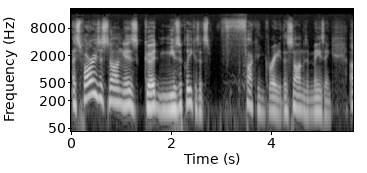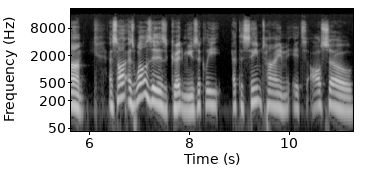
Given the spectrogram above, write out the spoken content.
as far as the song is good musically, because it's fucking great. The song is amazing. Um, as, as well as it is good musically, at the same time, it's also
